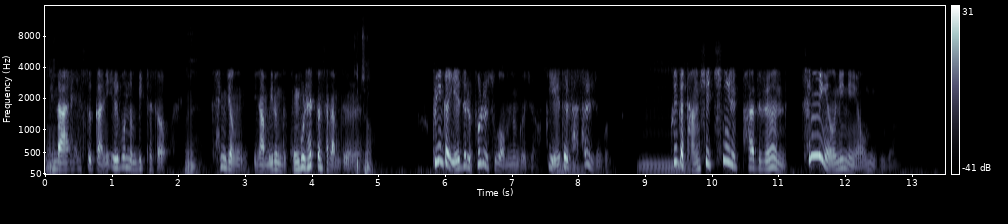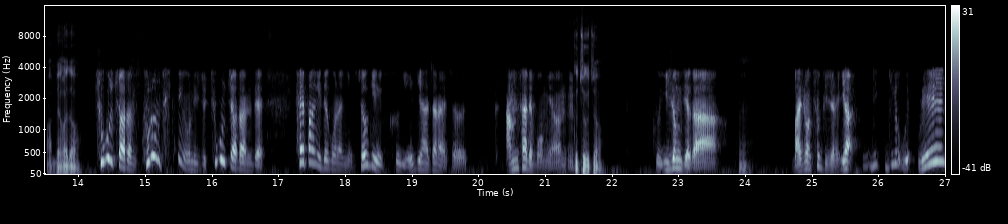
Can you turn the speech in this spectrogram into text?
어. 이나 했을 거 아니 일본은 밑에서 네. 행정이나 뭐 이런 거 공부를 했던 사람들. 그렇죠. 그러니까 얘들을 버릴 수가 없는 거죠. 그 얘들 음. 다 살려준 겁니다. 음. 그러니까 당시 친일파들은 생명의 은인이에요, 미국은. 아 메가더. 죽을 줄 알았는데, 그런 생명의 은인이죠. 죽을 줄 알았는데, 해방이 되고 나니, 저기 그 얘기하잖아요. 저, 암살에 보면, 그렇죠, 그렇죠. 그 이정재가 네. 마지막 죽기 전에, 야, 니, 니가 왜, 왜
